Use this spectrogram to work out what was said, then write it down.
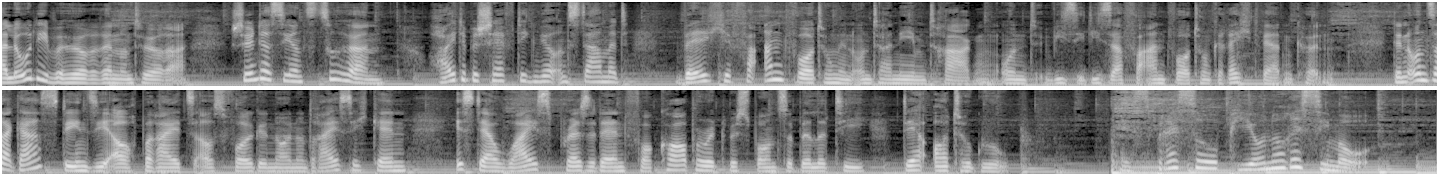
Hallo, liebe Hörerinnen und Hörer. Schön, dass Sie uns zuhören. Heute beschäftigen wir uns damit, welche Verantwortungen Unternehmen tragen und wie sie dieser Verantwortung gerecht werden können. Denn unser Gast, den Sie auch bereits aus Folge 39 kennen, ist der Vice President for Corporate Responsibility der Otto Group. Espresso Pionorissimo.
